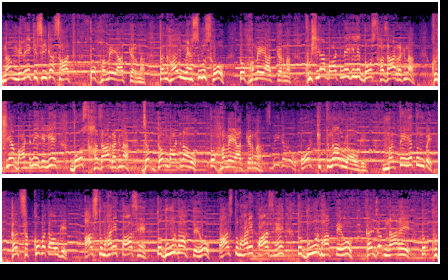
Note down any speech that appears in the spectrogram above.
ना मिले किसी का साथ तो हमें याद करना। तन्हाई महसूस हो तो हमें याद करना। खुशियाँ बांटने के लिए दोस्त हज़ार रखना। खुशियाँ बांटने के लिए दोस्त हज़ार रखना। जब गम बांटना हो तो हमें याद करना। भी करो, और कितना रुलाओगे? मरते हैं तुम पे, कल सबको बताओगे। आज तुम्हारे पास हैं तो दूर भागते हो। आज तुम्हारे पास हैं तो दूर भागते हो। कल जब ना रहे तो खुद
